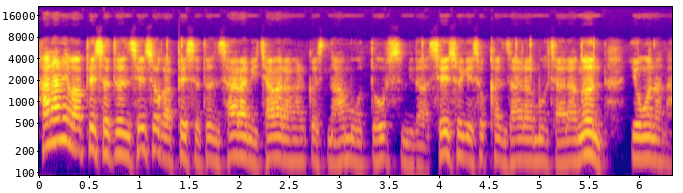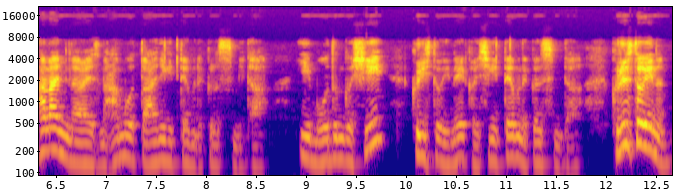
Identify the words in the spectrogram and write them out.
하나님 앞에서든 세속 앞에서든 사람이 자랑할 것은 아무것도 없습니다. 세속에 속한 사람의 자랑은 영원한 하나님 나라에서는 아무것도 아니기 때문에 그렇습니다. 이 모든 것이 그리스도인의 것이기 때문에 그렇습니다. 그리스도인은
